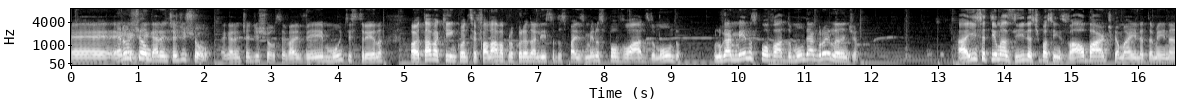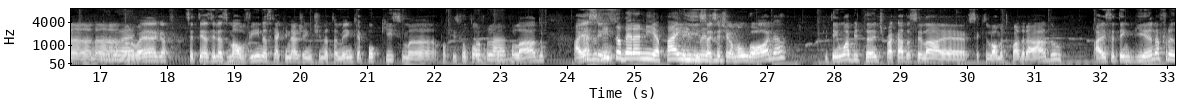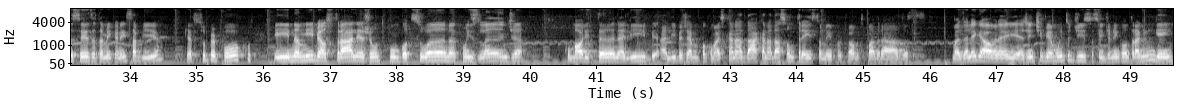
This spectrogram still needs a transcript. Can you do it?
é, um é, show. é garantia de show. É garantia de show. Você vai ver muita estrela. Ó, eu tava aqui enquanto você falava procurando a lista dos países menos povoados do mundo. O lugar menos povoado do mundo é a Groenlândia. Aí você tem umas ilhas, tipo assim, Svalbard, que é uma ilha também na, na Noruega. Noruega. Você tem as Ilhas Malvinas, que é aqui na Argentina também, que é pouquíssima, pouquíssimo povo- Populado. populado. Aí Mas assim, em soberania, país isso, mesmo. aí você chega a Mongólia, que tem um habitante para cada, sei lá, é, quilômetro quadrado. Aí você tem Guiana Francesa também, que eu nem sabia, que é super pouco. E Namíbia, Austrália, junto com Botsuana, com Islândia, com Mauritânia, Líbia. A Líbia já é um pouco mais. Canadá, Canadá são três também por quilômetro quadrado. Mas é legal, né? E a gente via muito disso, assim, de não encontrar ninguém.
